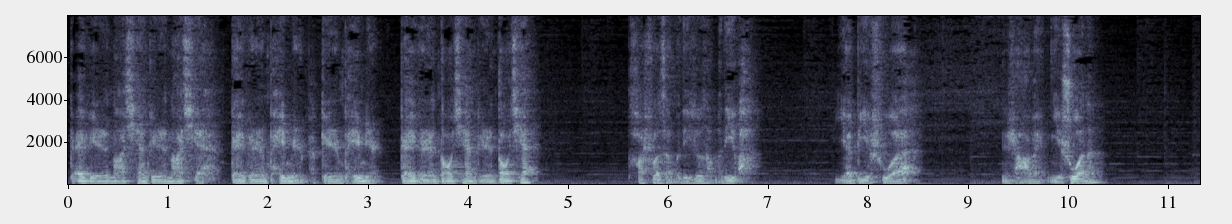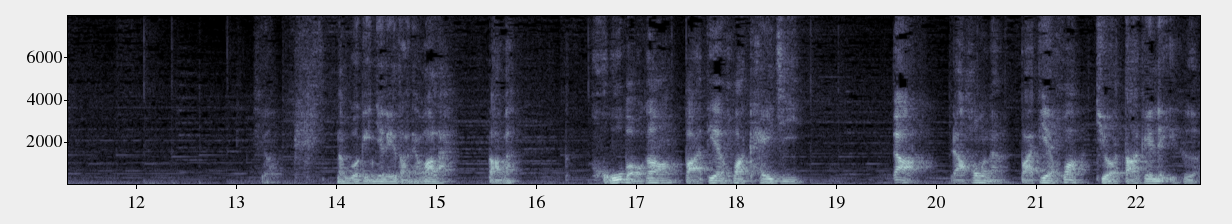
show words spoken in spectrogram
该给人拿钱给人拿钱，该给人赔米给人赔米，该给人道歉给人道歉。他说怎么地就怎么地吧，也比说那啥呗。你说呢？行，那我给聂磊打电话了，打吧。胡宝刚把电话开机，啊，然后呢，把电话就要打给磊哥。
